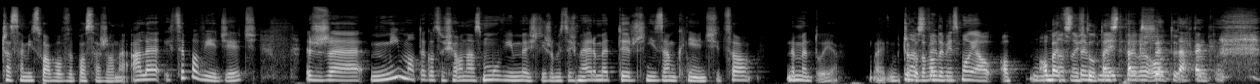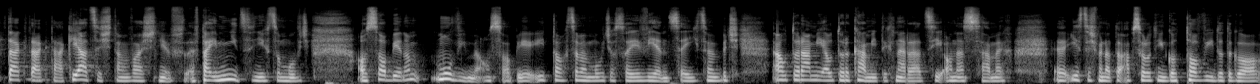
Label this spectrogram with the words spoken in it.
czasami słabo wyposażone, ale chcę powiedzieć, że mimo tego, co się o nas mówi, myśli, że my jesteśmy hermetyczni, zamknięci, co dementuję czego dowodem jest moja obecność tutaj. Także, tak, tak, tak, tak, tak. Jacyś tam właśnie w, w, tajemnicy nie chcą mówić o sobie. No, mówimy o sobie i to chcemy mówić o sobie więcej. Chcemy być autorami, autorkami tych narracji o nas samych. E, jesteśmy na to absolutnie gotowi. Do tego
